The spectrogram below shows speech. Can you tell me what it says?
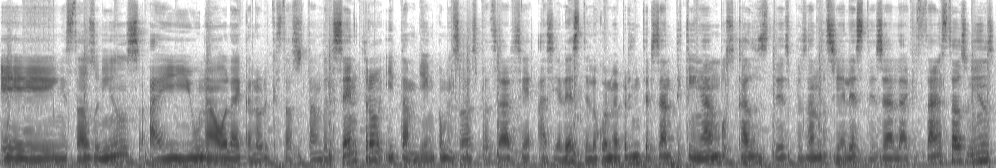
en Estados Unidos hay una ola de calor que está azotando el centro y también comenzó a desplazarse hacia el este, lo cual me parece interesante que en ambos casos esté desplazando hacia el este. O sea, la que está en Estados Unidos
